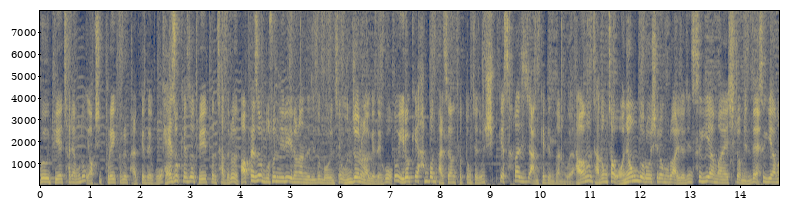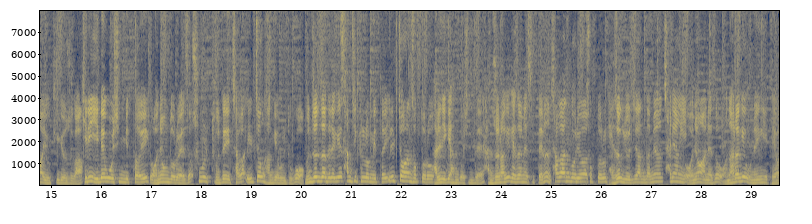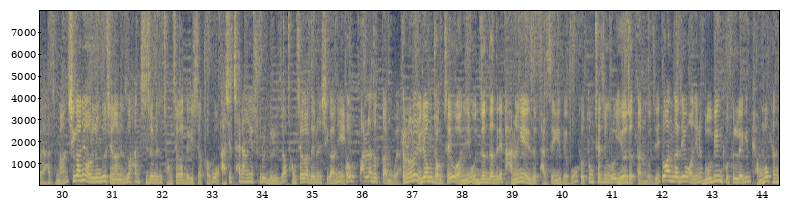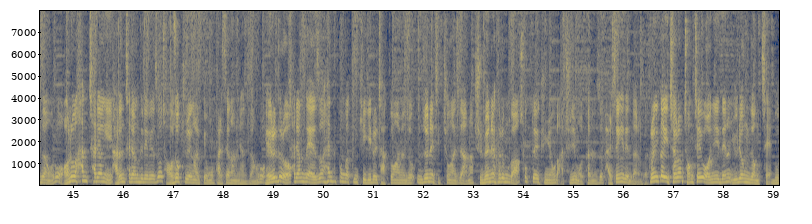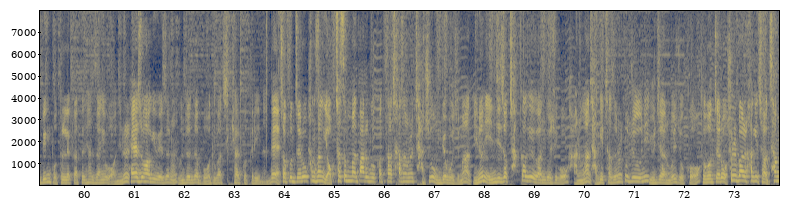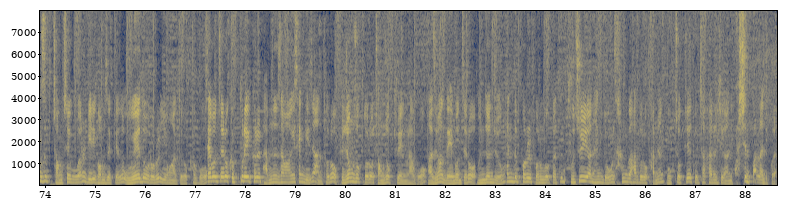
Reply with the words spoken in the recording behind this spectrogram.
그 뒤에 차량도 역시 브레이크를 밟게 되고 계속해서 뒤에 있던 차들은 앞에서 무슨 일이 일어났는지도 모른 채 운전을 하게 되고 또 이렇게 한번 발생한 교통체증은 쉽게 사라지지 않게 된다는 거야. 다음은 자동차 원형도로 실험으로 알려진 스기야마의 실험인데 스기야마 유키 교수가 길이 250m의 원형도로에서 22대의 차가 일정 간격을 두고 운전자들에게 30km의 일정한 속도로 달리게 한 것인데 단순하게 계산했을 때는 차간 거리와 속도를 계속 유지한다면 차량이 원형 안에서 원활하게 운행이 되어야 하지만 시간이 어느 정도 지나면서 한 지점에서 정체가 되기 시작하고 다시 차량의 수를 늘리자 정체가 되는 시간이 더욱 빨라졌다는 거야. 결론은 유령 정체의 원인이 운전자들의 반응에 의해서 발생이 되고 교통체증으로 이어졌다는 거지. 또 한 가지의 원인은 moving bottleneck인 병목 현상으로 어느 한 차량이 다른 차량들에 비해서 저속 주행할 경우 발생하는 현상으로 예를 들어 차량 내에서 핸드폰 같은 기기를 작동하면서 운전에 집중하지 않아 주변의 흐름과 속도의 균형을 맞추지 못하면서 발생이 된다는 거야. 그러니까 이처럼 정체의 원인이 되는 유령 정체, moving bottleneck 같은 현상의 원인을 해소하기 위해서는 운전자 모두가 지켜야 할 것들이 있는데 첫 번째로 항상 옆 차선만 빠른 것 같아 차선을 자주 옮겨보지만 이는 인지적 착각에 의한 것이고 가능한 자기 차선을 꾸준히 유지하는 것이 좋고 두 번째로 출발하기 전 상습 정체 구간을 미리 검색해서 우회 도로를 이용하도록 하고 세 번째로 급브레이크를 밟는 상황이 생기지 않도록 규정 속도로 정속 주행을 하고 마지막 네 번째로 운전 중 핸드폰을 보는 것 같은 부주의한 행동을 삼가하도록 하면 목적지에 도착하는 시간이 훨씬 빨라질 거야.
